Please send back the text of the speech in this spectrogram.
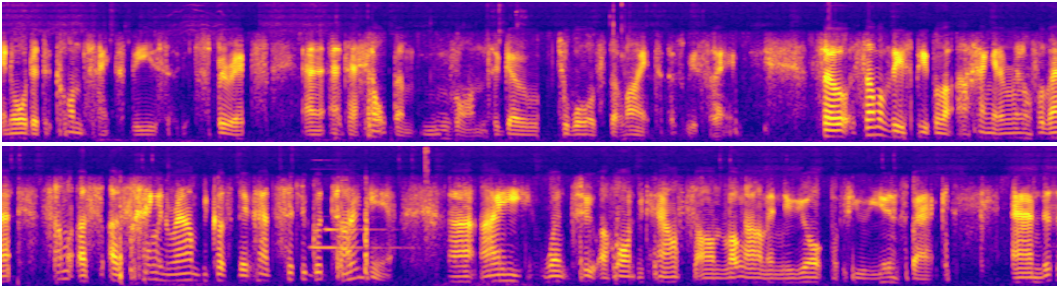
in order to contact these spirits and, and to help them move on, to go towards the light, as we say. So some of these people are hanging around for that. Some are, are hanging around because they've had such a good time here. Uh, I went to a haunted house on Long Island, New York, a few years back, and this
